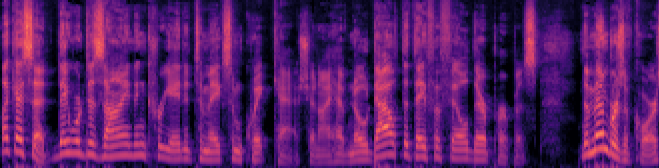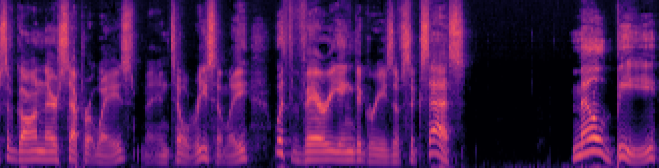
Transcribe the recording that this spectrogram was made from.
Like I said, they were designed and created to make some quick cash, and I have no doubt that they fulfilled their purpose. The members, of course, have gone their separate ways, until recently, with varying degrees of success. Mel B,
